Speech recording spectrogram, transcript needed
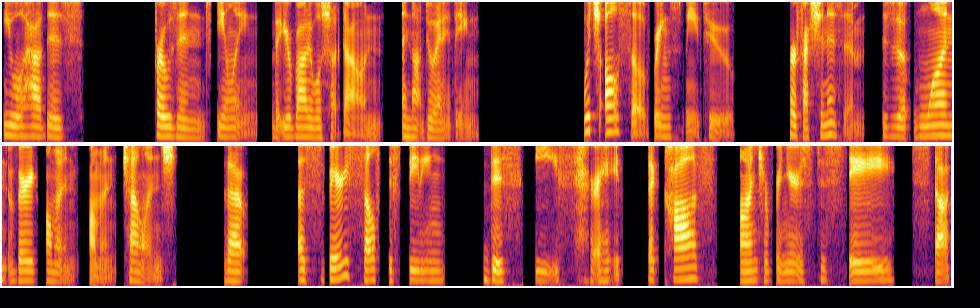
You will have this frozen feeling that your body will shut down and not do anything. Which also brings me to perfectionism. This is a one very common common challenge that a very self-defeating dis-ease, right? That causes entrepreneurs to stay stuck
